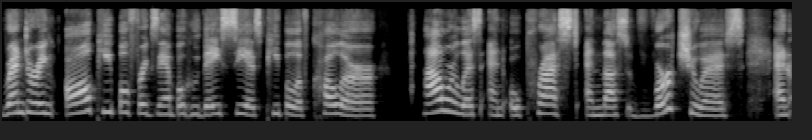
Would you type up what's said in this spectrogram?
rendering all people, for example, who they see as people of color powerless and oppressed and thus virtuous, and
